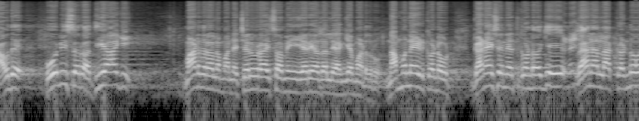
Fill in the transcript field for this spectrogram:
ಯಾವುದೇ ಪೊಲೀಸರು ಅತಿಯಾಗಿ ಮಾಡಿದ್ರಲ್ಲ ಮೊನ್ನೆ ಚೆಲುವರಾಯ ಸ್ವಾಮಿ ಏರಿಯಾದಲ್ಲಿ ಹಂಗೆ ಮಾಡಿದ್ರು. ನಮ್ಮನ್ನೇ ಹಿಡ್ಕೊಂಡು ಹೋಗ್ ಗಣೇಶನ್ ಎತ್ಕೊಂಡೋಗಿ ವ್ಯಾನಲ್ಲಿ ವ್ಯಾನ್ ಅಲ್ಲಿ ಹಾಕೊಂಡು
